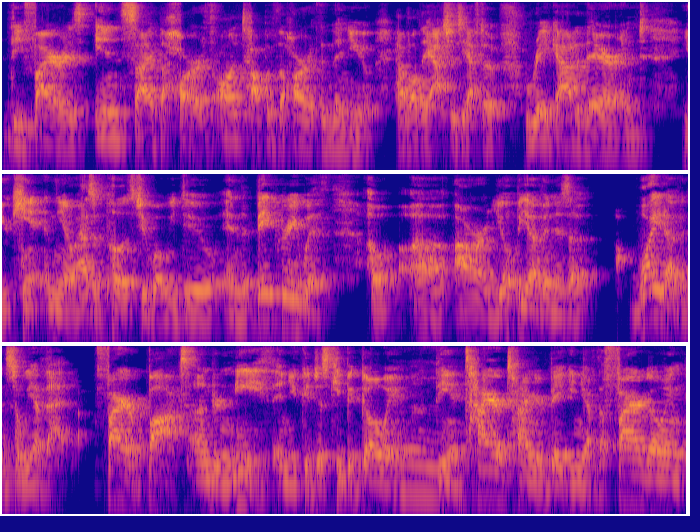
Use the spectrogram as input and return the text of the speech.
the fire is inside the hearth on top of the hearth and then you have all the ashes you have to rake out of there and you can't you know as opposed to what we do in the bakery with uh, uh, our yopi oven is a white oven so we have that fire box underneath and you could just keep it going. The entire time you're baking you have the fire going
